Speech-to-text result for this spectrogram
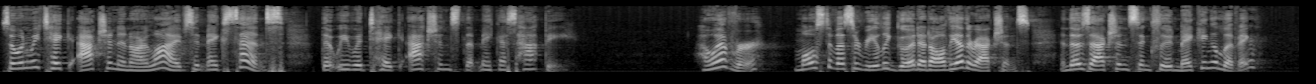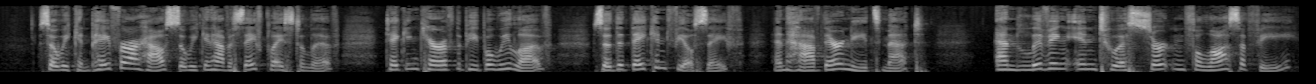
So when we take action in our lives, it makes sense that we would take actions that make us happy. However, most of us are really good at all the other actions. And those actions include making a living so we can pay for our house, so we can have a safe place to live, taking care of the people we love so that they can feel safe and have their needs met, and living into a certain philosophy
